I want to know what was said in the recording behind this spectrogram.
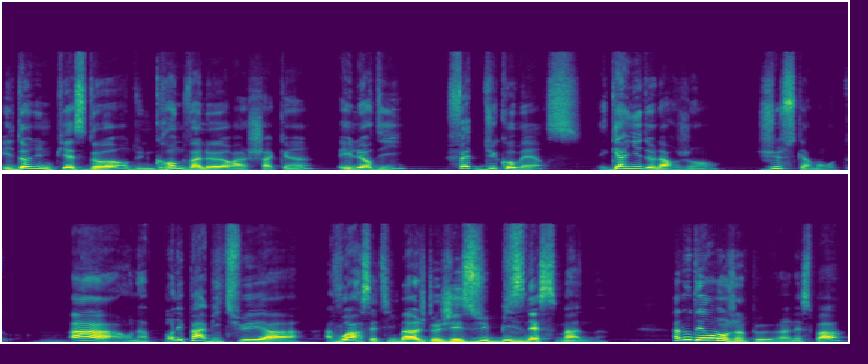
Il donne une pièce d'or d'une grande valeur à chacun et il leur dit, faites du commerce et gagnez de l'argent jusqu'à mon retour. Ah, on n'est pas habitué à, à, voir cette image de Jésus businessman. Ça nous dérange un peu, hein, n'est-ce pas?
